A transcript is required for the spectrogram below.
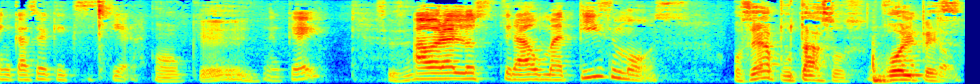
en caso de que existiera. Ok. ¿Ok? Sí, sí. Ahora, los traumatismos. O sea, putazos, golpes. Es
